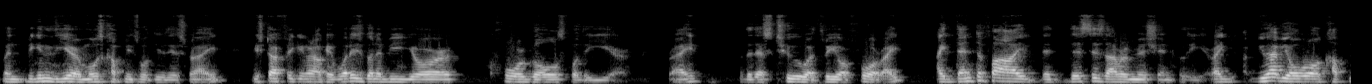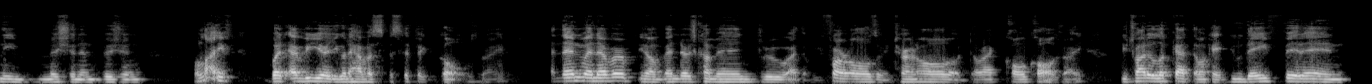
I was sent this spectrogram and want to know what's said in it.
when beginning of the year most companies will do this right. You start figuring out okay what is going to be your core goals for the year, right? Whether that's two or three or four, right? Identify that this is our mission for the year, right? You have your overall company mission and vision for life, but every year you're going to have a specific goals, right? And then whenever you know vendors come in through either referrals or internal or direct cold calls, right? You try to look at them. Okay, do they fit in?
